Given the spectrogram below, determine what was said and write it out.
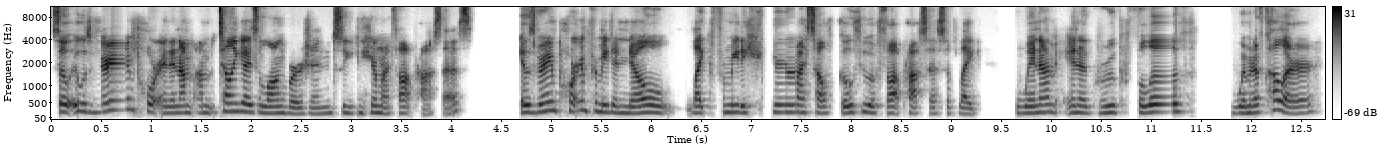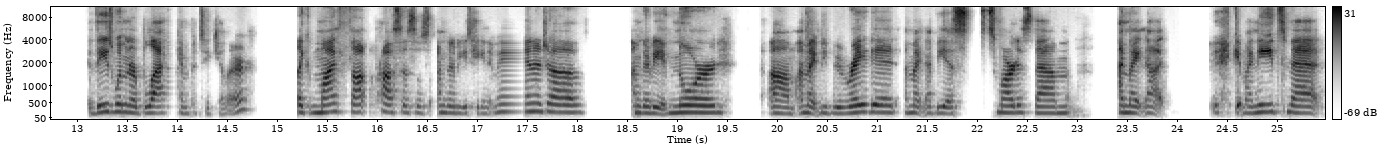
so it was very important. And I'm, I'm telling you guys a long version so you can hear my thought process. It was very important for me to know, like, for me to hear myself go through a thought process of like, when I'm in a group full of women of color, these women are Black in particular, like my thought process was I'm going to be taken advantage of, I'm going to be ignored, um, I might be berated, I might not be as smart as them, I might not get my needs met.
